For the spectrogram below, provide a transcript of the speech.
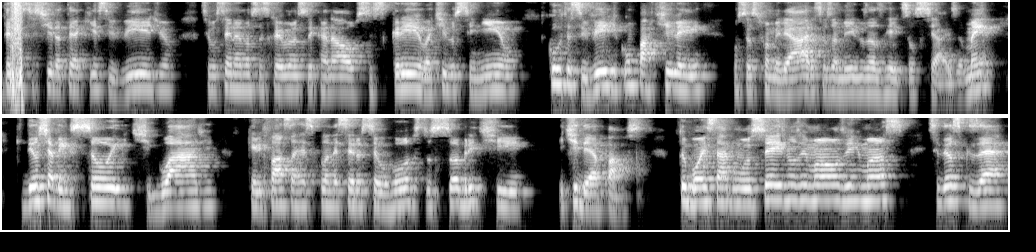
terem assistido até aqui esse vídeo. Se você ainda não se inscreveu no nosso canal, se inscreva, ative o sininho, curta esse vídeo, compartilhe aí com seus familiares, seus amigos nas redes sociais. Amém? Que Deus te abençoe, te guarde, que Ele faça resplandecer o seu rosto sobre ti e te dê a paz. Muito bom estar com vocês, meus irmãos e irmãs. Se Deus quiser,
